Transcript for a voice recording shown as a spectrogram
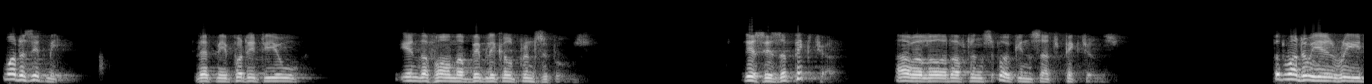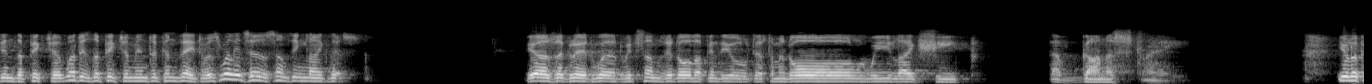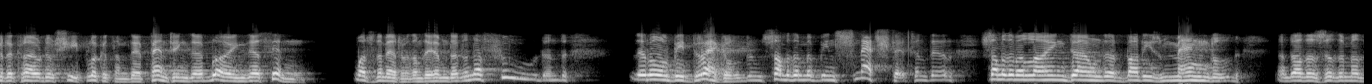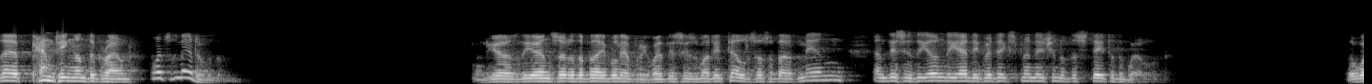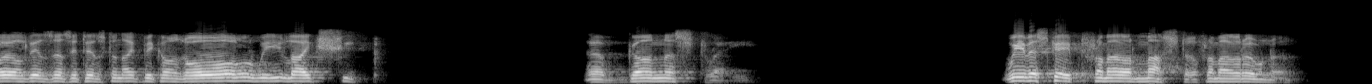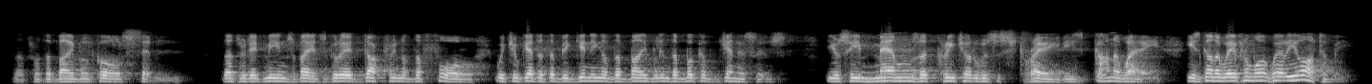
What does it mean? Let me put it to you in the form of biblical principles. This is a picture. Our Lord often spoke in such pictures. But what do we read in the picture? What is the picture meant to convey to us? Well, it says something like this. Here's a great word which sums it all up in the Old Testament. All we like sheep have gone astray. You look at a crowd of sheep, look at them. They're panting, they're blowing, they're thin. What's the matter with them? They haven't had enough food, and they're all bedraggled, and some of them have been snatched at, and some of them are lying down, their bodies mangled, and others of them are there panting on the ground. What's the matter with them? And here's the answer of the Bible everywhere. This is what it tells us about men, and this is the only adequate explanation of the state of the world. The world is as it is tonight because all we, like sheep, have gone astray. We've escaped from our master, from our owner. That's what the Bible calls sin. That's what it means by its great doctrine of the fall, which you get at the beginning of the Bible in the book of Genesis. You see, man's a creature who's strayed. He's gone away. He's gone away from where he ought to be.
